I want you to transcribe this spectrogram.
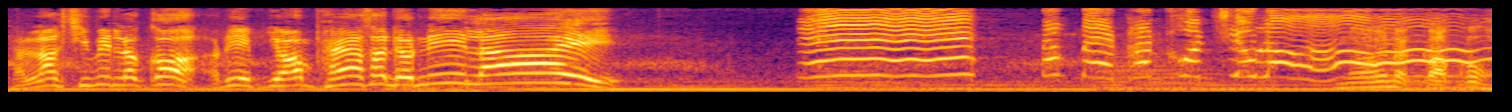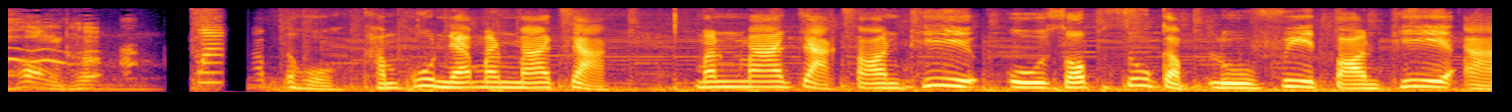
ถ้ารักชีวิตแล้วก็รีบยอมแพ้ซะเดี๋ยวนี้เลยตั้งแปดพันคนเชียวเหรอ น้อยนะกลับเข้าห้องเถอะ ครับโอ้โหคำพูดเนี้ยมันมาจาก มันมาจากตอนที่อูซบสู้กับลูฟี่ตอนที่อ่า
